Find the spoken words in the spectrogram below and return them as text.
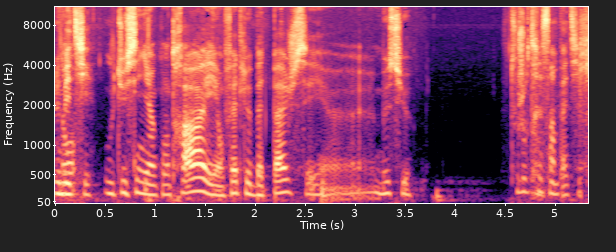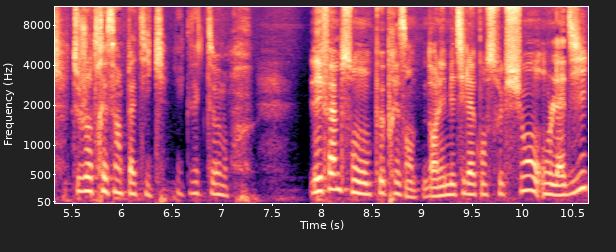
le Non. métier. Où tu signes un contrat et en fait le bas de page c'est euh, Monsieur. Toujours très sympathique. Toujours très sympathique, exactement. Les femmes sont peu présentes dans les métiers de la construction, on l'a dit.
